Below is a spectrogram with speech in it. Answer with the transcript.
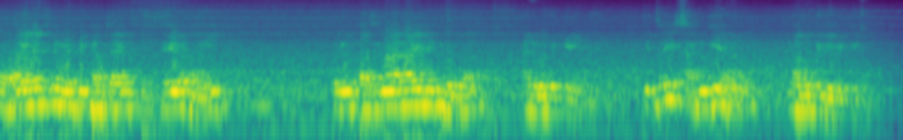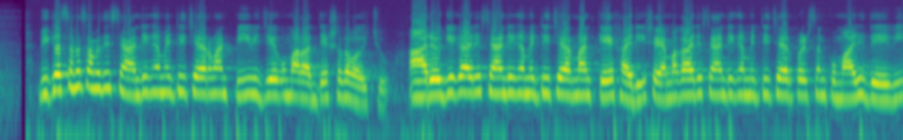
ടോയ്ലറ്റിന് വേണ്ടി പഞ്ചായത്ത് പ്രത്യേകമായി ഒരു പതിനാലായിരം രൂപ അനുവദിക്കുകയാണ് ഇത്രയും സംഖ്യയാണ് നമുക്ക് ലഭിക്കും. വികസന സമിതി standing committee chairman P Vijayakumar അധ്യക്ഷത വഹിച്ചു. ആരോഗ്യകാര്യ standing committee chairman K Hari ക്ഷേമകാര്യ standing committee chairperson Kumari Devi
